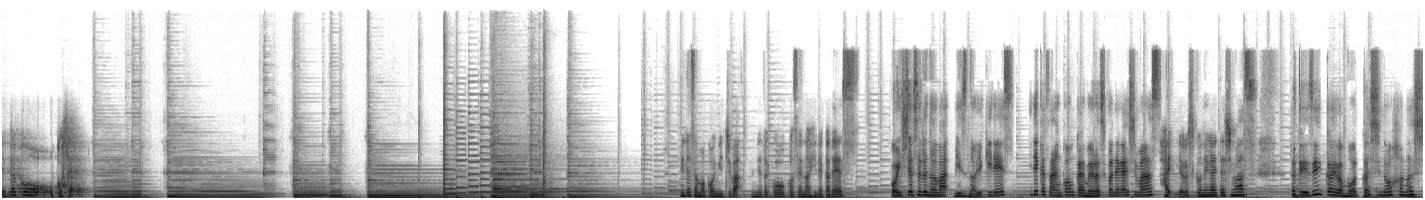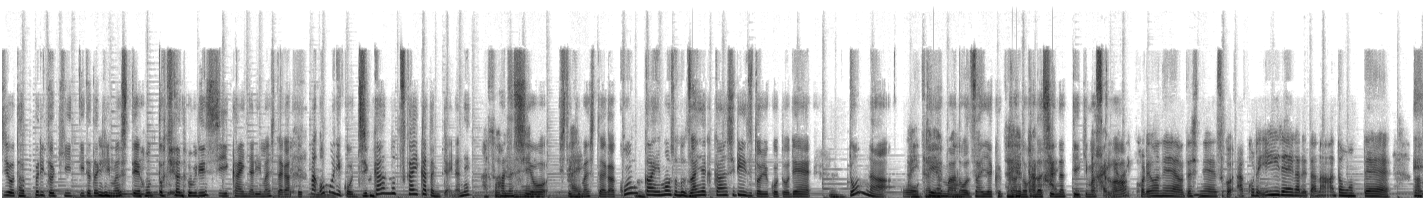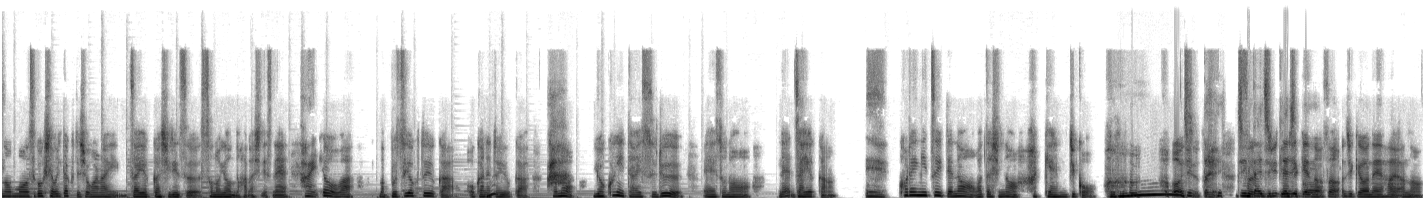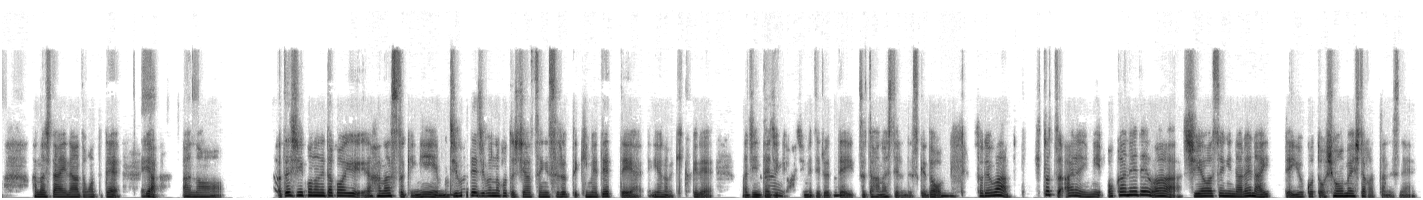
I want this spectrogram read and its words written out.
寝た子を起こせ。皆様こんにちは。寝た子を起こせの秀香です。ご一緒するのは水野ゆきです。秀香さん、今回もよろしくお願いします。はい、よろしくお願いいたします。さて、前回はもう私の話をたっぷりと聞いていただきまして、うん。本当にあの嬉しい回になりましたが、まあ、主にこう、時間の使い方みたいなね、あお話をしてきましたが、今回もその罪悪感シリーズということで、うん。どんなテーマの罪悪感の話になっていきますか、はいはいこれはね、私ね、すごい、あ、これいい例が出たなと思って、ええ。あの、もうすごく喋りたくてしょうがない罪悪感シリーズその4の話ですね。はい。今日は、まあ、物欲というか、お金というか、この欲に対する、えーその、ね、罪悪感。ええ。これについての私の発見事項。人 ちょっとね体、人体実験人体実験の、の。そう、事件をね、はい、あの、話したいなと思ってて、いや、あの、私、このネタこう話すときに、自分で自分のことを幸せにするって決めてっていうのがきっかけで、まあ、人体実験を始めてるってずっと話してるんですけど、うん。それは一つある意味、お金では幸せになれないっていうことを証明したかったんですね。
